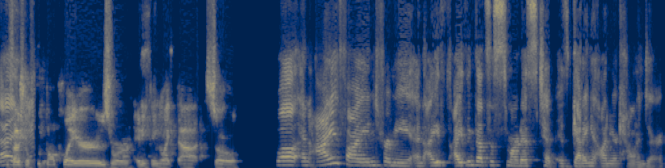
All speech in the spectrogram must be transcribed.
professional football players or anything like that. So Well, and I find for me, and I I think that's the smartest tip is getting it on your calendar.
